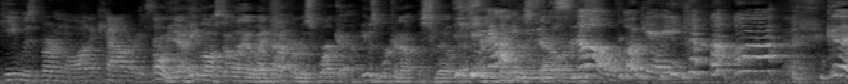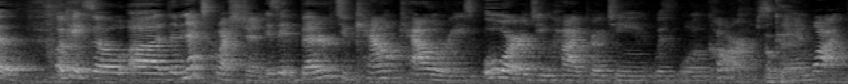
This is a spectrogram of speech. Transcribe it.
he was burning a lot of calories. Oh yeah, he lost all that weight not from his workout. He was working out in the snow. That's yeah, he, was in calories. the snow. Okay. Good. Okay, so uh, the next question is it better to count calories or do high protein with low carbs? Okay. And why?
